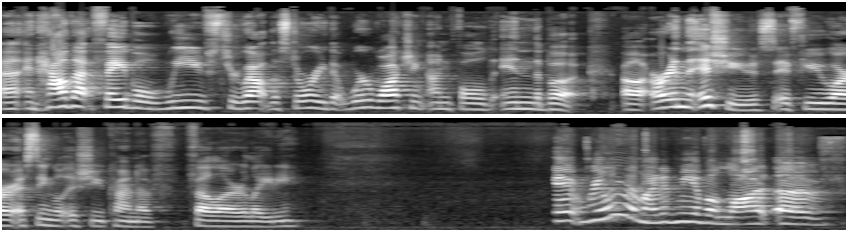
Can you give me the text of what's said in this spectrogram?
uh, and how that fable weaves throughout the story that we're watching unfold in the book uh, or in the issues if you are a single issue kind of fella or lady. It really reminded me of a lot of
